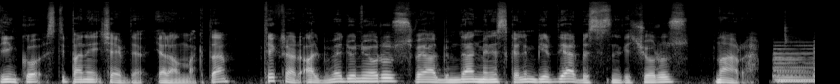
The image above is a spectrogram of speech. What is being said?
Dinko Stipanicev de yer almakta. Tekrar albüme dönüyoruz ve albümden Meniscal'in bir diğer bestesini geçiyoruz. Nara. Para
